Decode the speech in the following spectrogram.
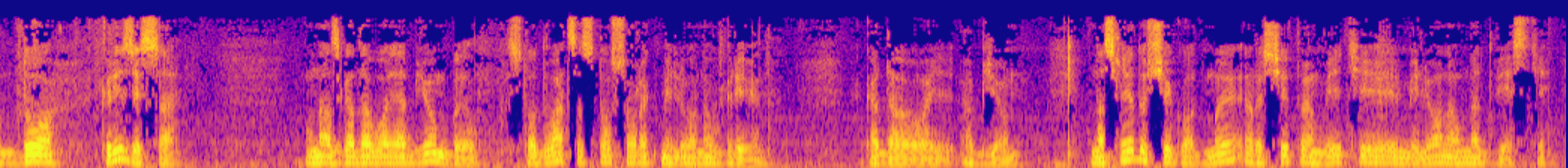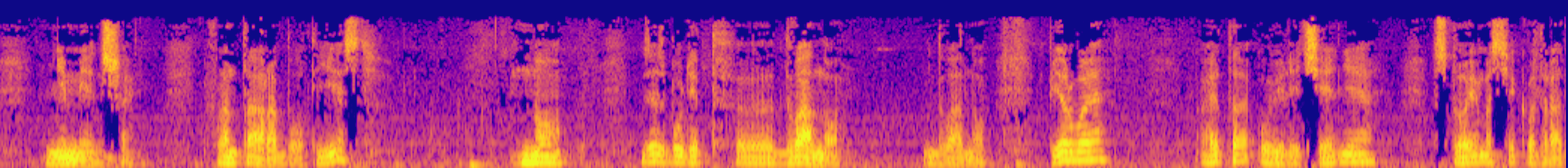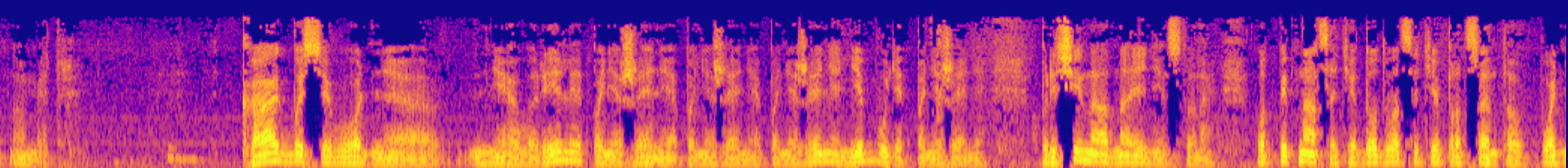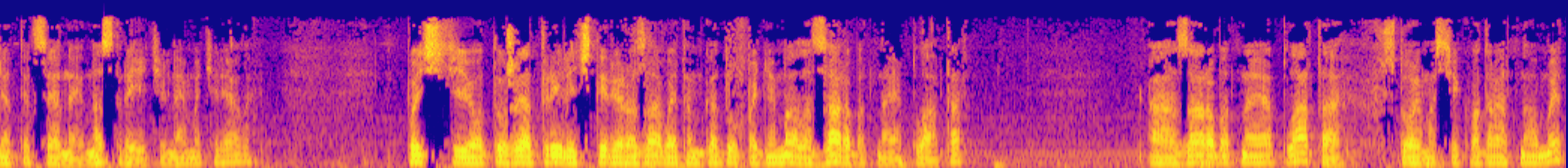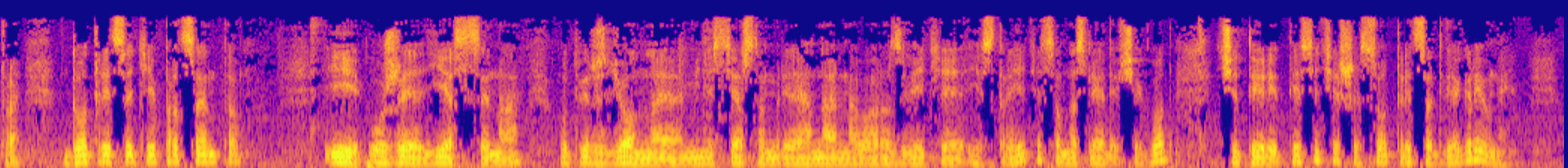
До кризиса у нас годовой объем был 120-140 миллионов гривен. Годовой объем. На следующий год мы рассчитываем выйти миллионов на 200, не меньше. Фронта работ есть, но здесь будет э, два но. Два но. Первое – это увеличение стоимости квадратного метра. Как бы сегодня не говорили, понижение, понижение, понижение, не будет понижения. Причина одна единственная. От 15 до 20% подняты цены на строительные материалы. Почти вот уже три или четыре раза в этом году поднималась заработная плата. А заработная плата в стоимости квадратного метра до 30%. И уже есть цена, утвержденная Министерством регионального развития и строительства на следующий год 4632 гривны.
